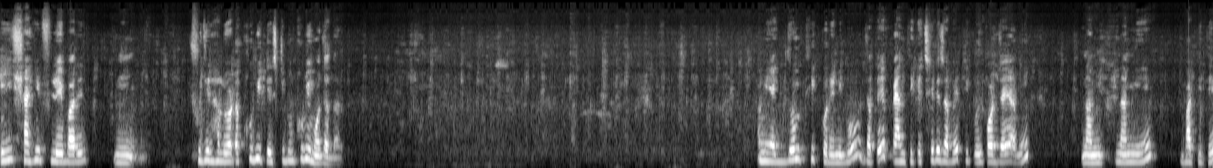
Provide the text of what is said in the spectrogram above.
এই শাহি ফ্লেভারের সুজির হালুয়াটা খুবই টেস্টি এবং খুবই মজাদার। আমি একদম ঠিক করে নিব যাতে প্যান থেকে ছেড়ে যাবে, ঠিক ওই পর্যায়ে আমি নামি, নামিয়ে বাটিতে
